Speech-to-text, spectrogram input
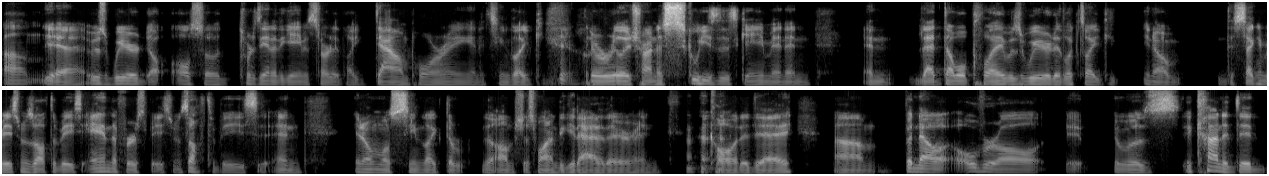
Um, Yeah, it was weird. Also, towards the end of the game, it started like downpouring, and it seemed like they were really trying to squeeze this game in, and and that double play was weird. It looked like you know the second baseman was off the base and the first baseman was off the base, and it almost seemed like the the umps just wanted to get out of there and call it a day. Um, but no, overall, it it was it kind of did.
